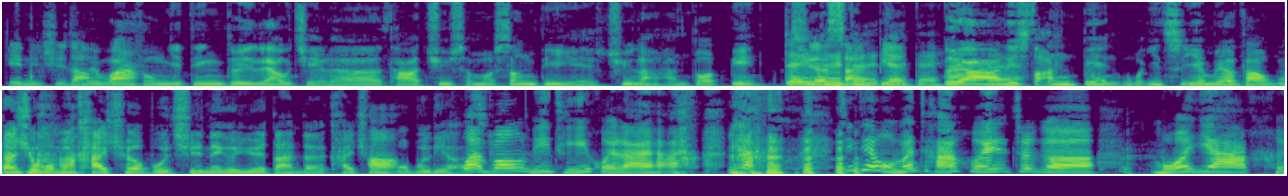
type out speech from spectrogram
给你知道那。万峰一定对了解了，他去什么圣地也去了很多遍。去了对对对对三遍对对啊，你三遍，我一次也没有到过。但是我们开车不去那个约旦的，开车过不了。啊万峰离题回来哈、那今天我们谈回这个摩押和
